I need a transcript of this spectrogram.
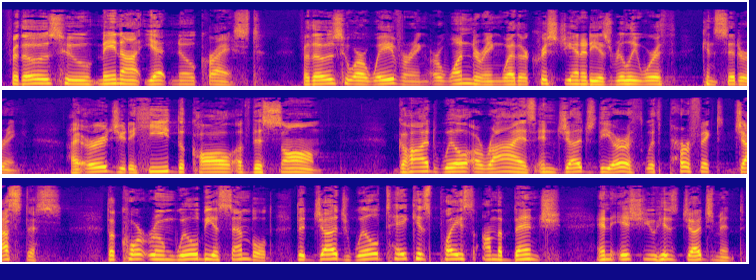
For those who may not yet know Christ, for those who are wavering or wondering whether Christianity is really worth considering, I urge you to heed the call of this psalm. God will arise and judge the earth with perfect justice. The courtroom will be assembled. The judge will take his place on the bench and issue his judgment.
